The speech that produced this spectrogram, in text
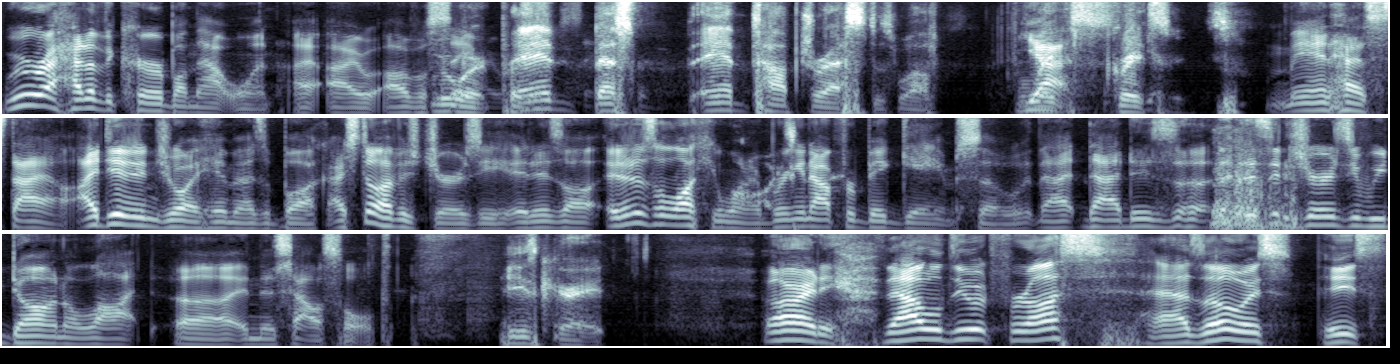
we were ahead of the curb on that one. I I, I will We say were and best and top dressed as well. Great- Yes. great suits. man has style. I did enjoy him as a buck. I still have his jersey. It is a it is a lucky one. I Oh, bring it out for big games, so that that is a, that is a jersey we don a lot uh, in this household. He's great. Alrighty, that will do it for us. As always, peace.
